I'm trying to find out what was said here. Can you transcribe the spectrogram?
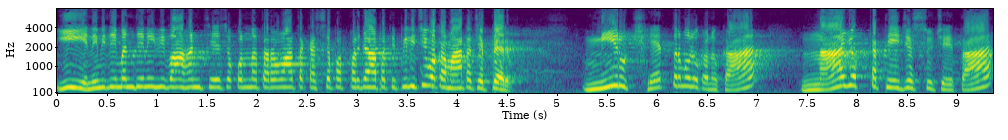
ఈ ఎనిమిది మందిని వివాహం చేసుకున్న తర్వాత కశ్యప ప్రజాపతి పిలిచి ఒక మాట చెప్పారు. మీరు క్షేత్రములు కనుక నా యొక్క తేజస్సు చేత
